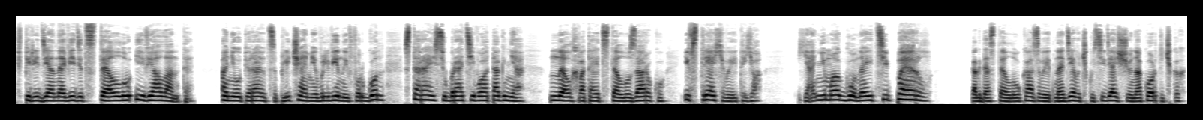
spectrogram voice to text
Впереди она видит Стеллу и Виоланте. Они упираются плечами в львиный фургон, стараясь убрать его от огня. Нелл хватает Стеллу за руку и встряхивает ее. «Я не могу найти Перл!» Когда Стелла указывает на девочку, сидящую на корточках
